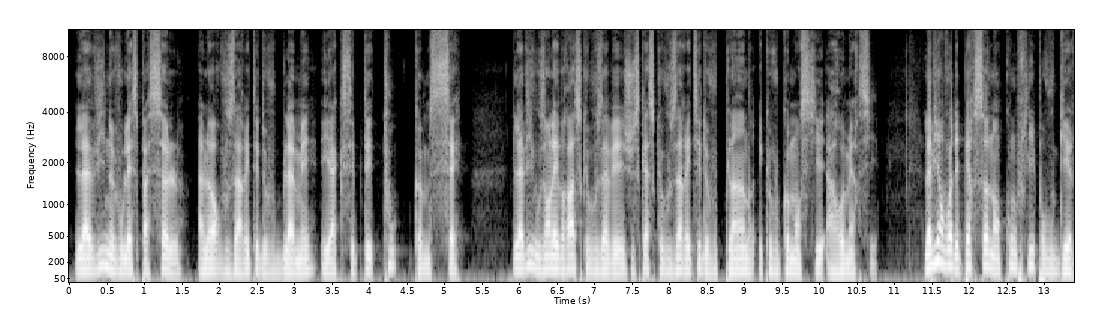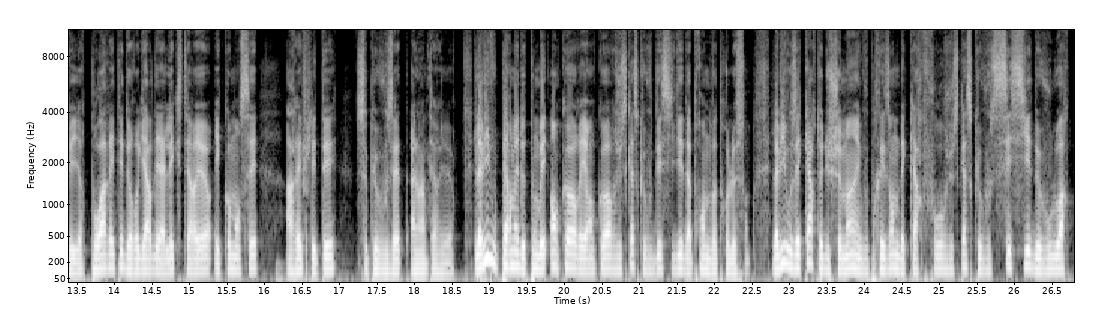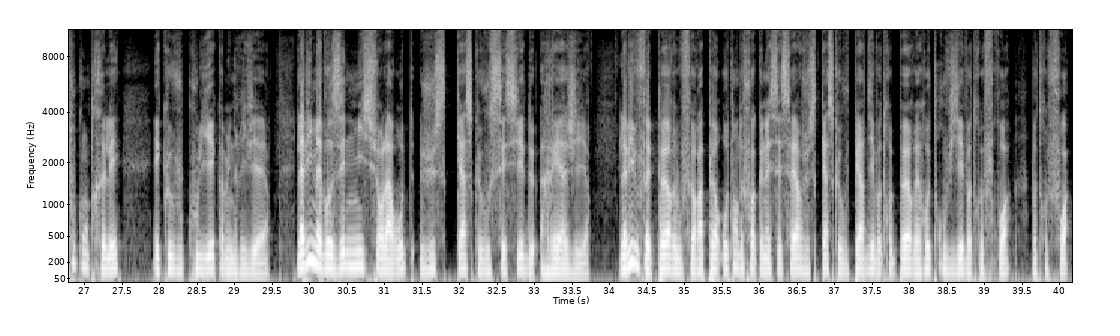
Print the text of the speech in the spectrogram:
La vie ne vous laisse pas seul, alors vous arrêtez de vous blâmer et acceptez tout comme c'est. La vie vous enlèvera ce que vous avez jusqu'à ce que vous arrêtiez de vous plaindre et que vous commenciez à remercier. La vie envoie des personnes en conflit pour vous guérir, pour arrêter de regarder à l'extérieur et commencer à refléter ce que vous êtes à l'intérieur. La vie vous permet de tomber encore et encore jusqu'à ce que vous décidiez d'apprendre votre leçon. La vie vous écarte du chemin et vous présente des carrefours jusqu'à ce que vous cessiez de vouloir tout contrôler et que vous couliez comme une rivière. La vie met vos ennemis sur la route jusqu'à ce que vous cessiez de réagir. La vie vous fait peur et vous fera peur autant de fois que nécessaire jusqu'à ce que vous perdiez votre peur et retrouviez votre froid, votre foi.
